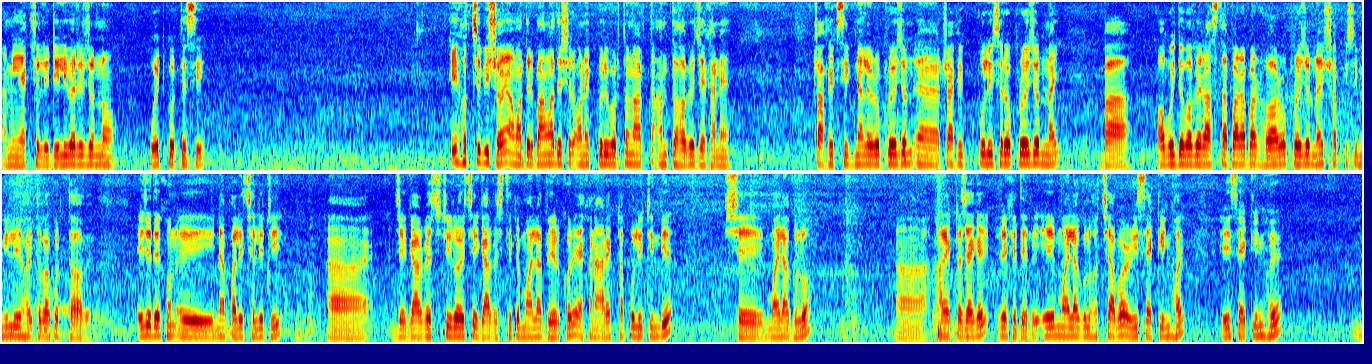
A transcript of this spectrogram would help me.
আমি অ্যাকচুয়ালি ডেলিভারির জন্য ওয়েট করতেছি। এই হচ্ছে বিষয়, আমাদের বাংলাদেশের অনেক পরিবর্তন আনতে- হবে যেখানে ট্রাফিক সিগন্যালেরও প্রয়োজন ট্রাফিক পুলিশেরও প্রয়োজন নাই বা অবৈধভাবে রাস্তা পারাপার হওয়ারও প্রয়োজন নাই সব কিছু মিলিয়ে হয়তো বা করতে হবে। এই যে দেখুন, এই নেপালি ছেলেটি যে গার্বেজটি রয়েছে গার্বেজ থেকে ময়লা বের করে এখানে আরেকটা পলিটিন দিয়ে সে ময়লাগুলো আরেকটা জায়গায় রেখে দেবে। এই ময়লাগুলো হচ্ছে আবার রিসাইক্লিং হয়। রিসাইক্লিং হয়ে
